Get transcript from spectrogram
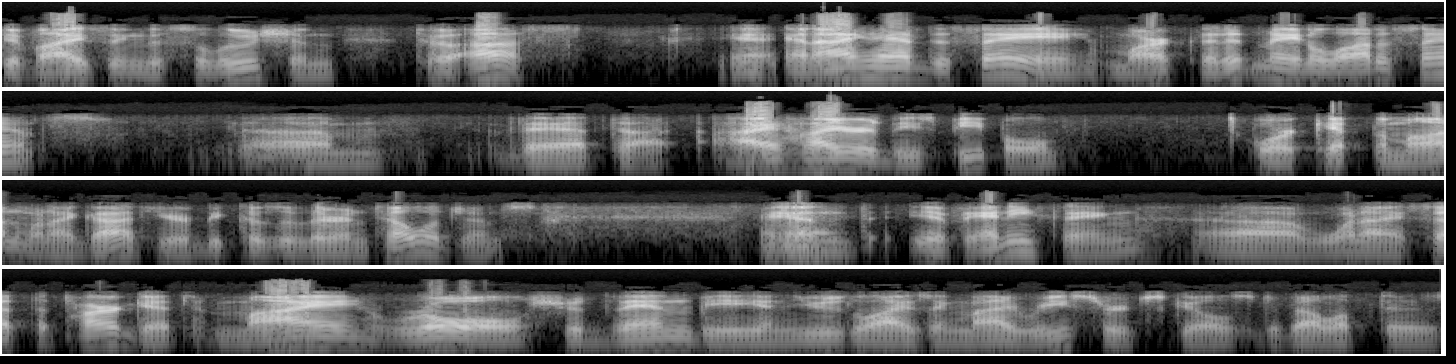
devising the solution to us. And, and I had to say, Mark, that it made a lot of sense. Um, that uh, I hired these people or kept them on when I got here because of their intelligence and if anything, uh, when I set the target, my role should then be in utilizing my research skills developed as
